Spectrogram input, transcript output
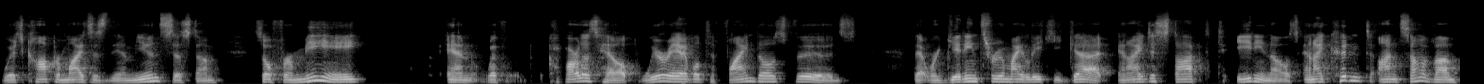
which compromises the immune system. So for me, and with Carla's help, we were able to find those foods that were getting through my leaky gut. And I just stopped eating those. And I couldn't, on some of them,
